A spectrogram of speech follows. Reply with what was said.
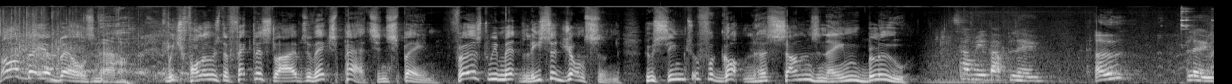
Marbella Bells now, which follows the feckless lives of expats in Spain. First, we met Lisa Johnson, who seemed to have forgotten her son's name, Blue. Tell me about Blue. Oh? Blue.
